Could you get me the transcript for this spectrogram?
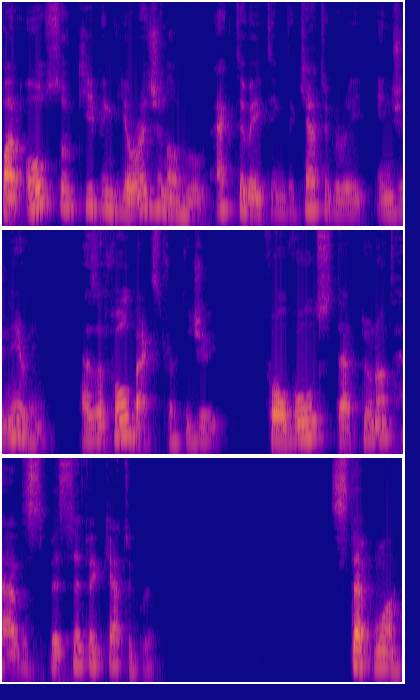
but also keeping the original rule activating the category engineering as a fallback strategy for vaults that do not have the specific category. Step 1.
